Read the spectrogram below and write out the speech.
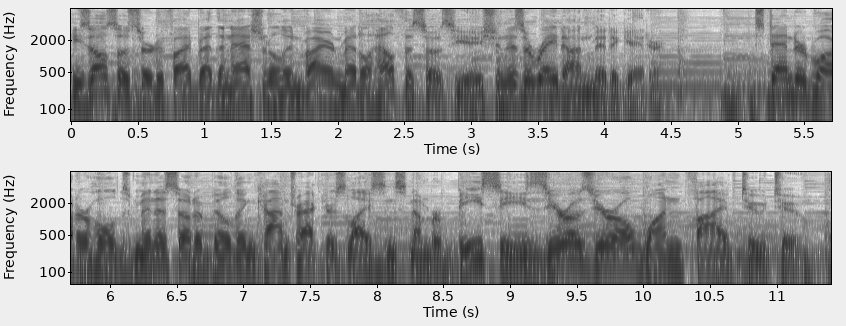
He's also certified by the National Environmental Health Association as a radon mitigator. Standard Water holds Minnesota Building Contractors License Number BC 001522,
